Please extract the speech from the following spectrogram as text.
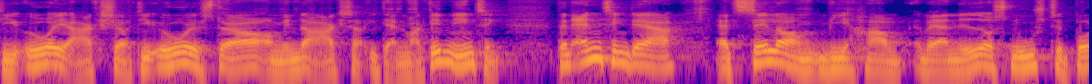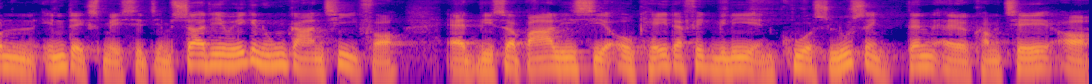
de øvrige aktier, de øvrige større og mindre aktier i Danmark. Det er den ene ting. Den anden ting det er, at selvom vi har været nede og snuse til bunden indeksmæssigt, jamen, så er det jo ikke nogen garanti for, at vi så bare lige siger, okay, der fik vi lige en kurslussing. Den øh, er til at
